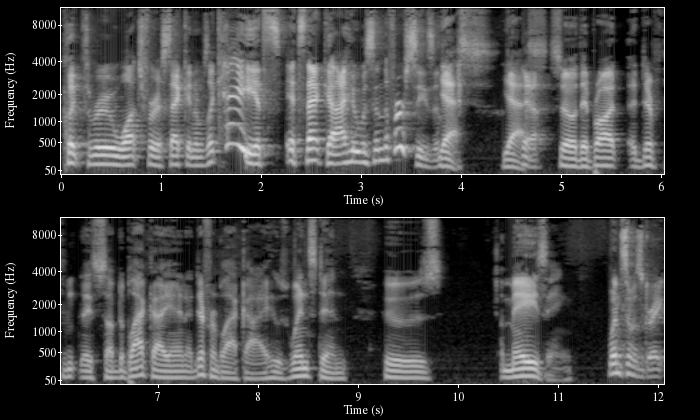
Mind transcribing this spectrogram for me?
clicked through, watched for a second, and was like, "Hey, it's it's that guy who was in the first season." Yes. Yes. Yeah. So they brought a different, they subbed a black guy in, a different black guy who's Winston, who's amazing. Winston was great.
